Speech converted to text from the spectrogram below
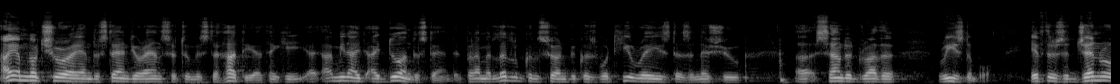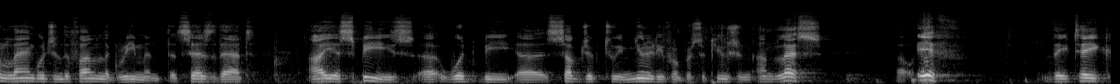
I am not sure I understand your answer to Mr. Hutty. I think he, I, mean, I, I, do understand it, but I'm a little concerned because what he raised as an issue uh, sounded rather reasonable if there's a general language in the final agreement that says that ISPs uh, would be uh, subject to immunity from persecution unless, uh, if they take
